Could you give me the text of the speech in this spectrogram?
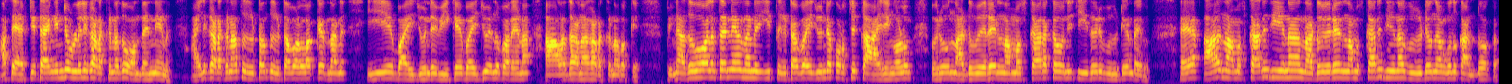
ആ സേഫ്റ്റി ടാങ്കിന്റെ ഉള്ളിൽ കിടക്കുന്നത് ഓൻ തന്നെയാണ്. അതിൽ കിടക്കുന്ന ആ തീട്ടം തീട്ടവെള്ളമൊക്കെ എന്താണ് ഈ ബൈജുവിന്റെ വി കെ ബൈജു എന്ന് പറയുന്ന ആളതാണ് കിടക്കുന്നതൊക്കെ. പിന്നെ അതുപോലെ തന്നെ എന്താണ് ഈ തീട്ട ബൈജുവിന്റെ കുറച്ച് കാര്യങ്ങളും ഒരു നടുവിരൽ നമസ്കാരമൊക്കെ ഒന്ന് ചെയ്തൊരു വീഡിയോ ഉണ്ടായിരുന്നു. ആ നമസ്കാരം ചെയ്യുന്ന നടുവിരൽ നമസ്കാരം ചെയ്യുന്ന വീഡിയോ നമുക്കൊന്ന് കണ്ടു നോക്കാം.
